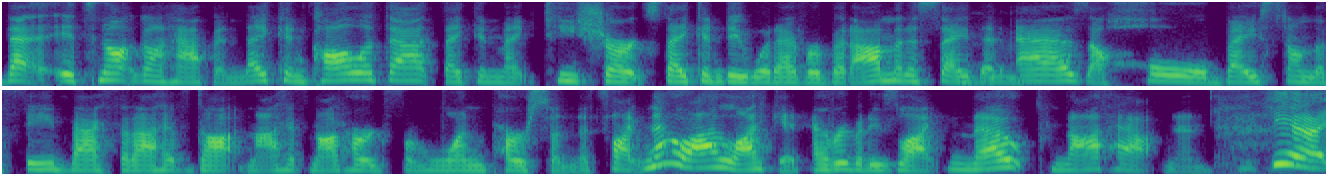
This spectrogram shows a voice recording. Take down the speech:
that it's not going to happen. They can call it that. They can make t-shirts. They can do whatever. But I'm going to say that Mhm. as a whole, based on the feedback that I have gotten, I have not heard from one person that's like, no, I like it. Everybody's like, nope, not happening. yeah,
